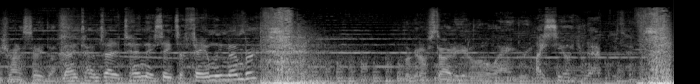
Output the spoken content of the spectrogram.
What are you trying to say, Duff? Nine times out of ten, they say it's a family member. Look, I'm starting to get a little angry. I see how you act with him.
